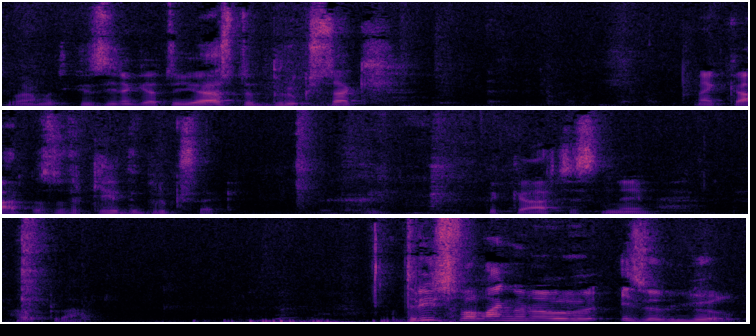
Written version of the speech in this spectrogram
Dan moet ik zien dat ik uit de juiste broekzak... Mijn kaart, dat is de verkeerde broekzak. De kaartjes neem. Hopla. Dries van Langenhoven is een nul.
